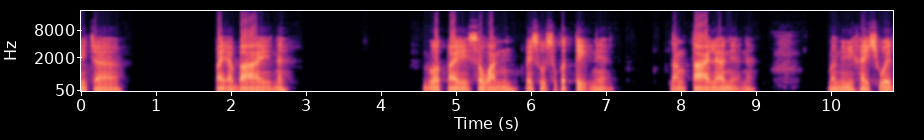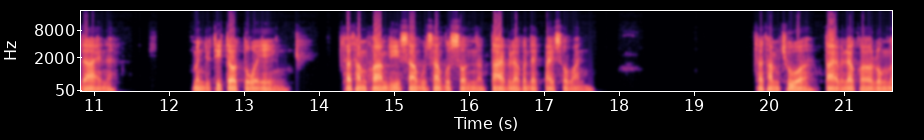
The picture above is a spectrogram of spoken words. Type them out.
นี่จะไปอบายนะหรือว่าไปสวรรค์ไปสู่สุคติเนี่ย หลังตายแล้วเนี่ยนะมันไม่มีใครช่วยได้นะ มันอยู่ที่เจ้าตัวเอง ถ้าทำความดีสร้างบุญสร้างกุศลนะตายไปแล้วก็ได้ไปสวรรค์ ถ้าทำชั่วตายไปแล้วก็ลงน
